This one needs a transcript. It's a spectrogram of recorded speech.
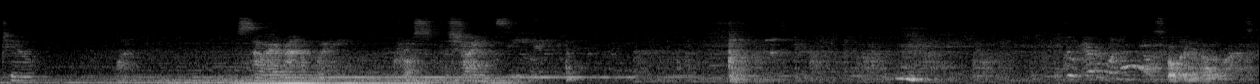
two, one. So I ran away. Across the shining sea. Hmm. Spoken in otherwise. Now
